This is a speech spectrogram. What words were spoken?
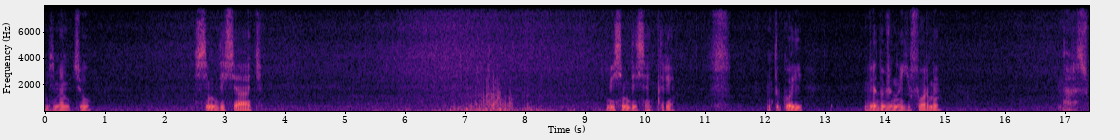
Візьмемо цю. 70. Вісімдесят три. Такої видовженої форми. Зараз.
